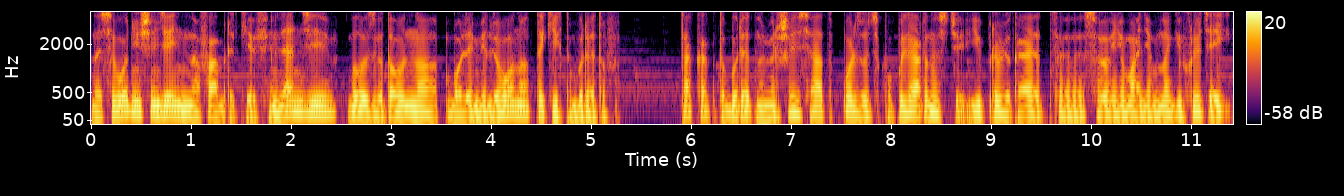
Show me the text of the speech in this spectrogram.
На сегодняшний день на фабрике в Финляндии было изготовлено более миллиона таких табуретов. Так как табурет номер 60 пользуется популярностью и привлекает э, свое внимание многих людей,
